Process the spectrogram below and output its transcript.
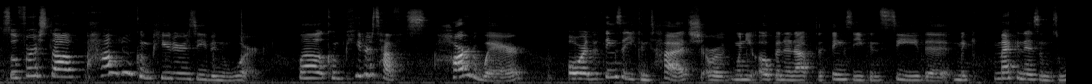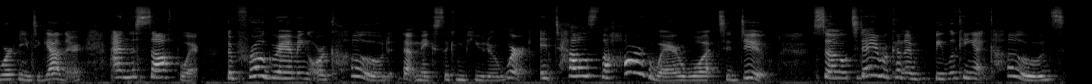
So first off, how do computers even work? Well, computers have hardware or the things that you can touch, or when you open it up, the things that you can see, the me mechanisms working together, and the software, the programming or code that makes the computer work. It tells the hardware what to do. So today we're going to be looking at codes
